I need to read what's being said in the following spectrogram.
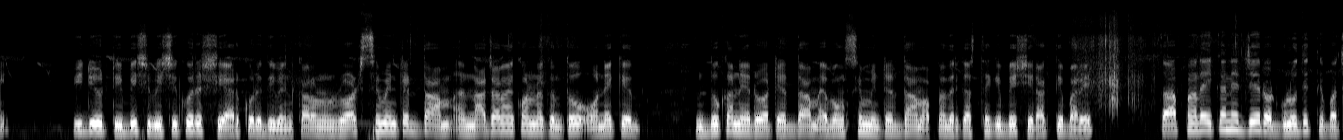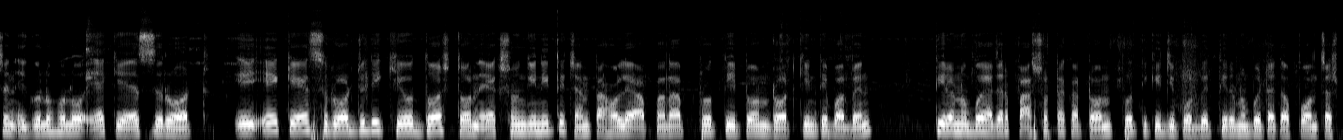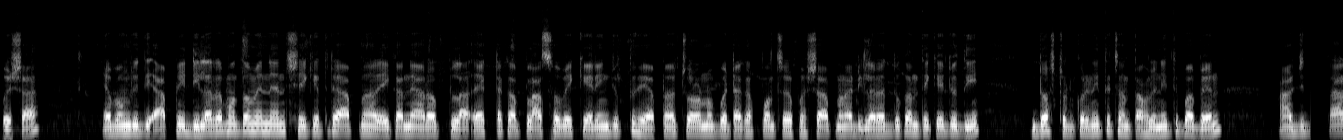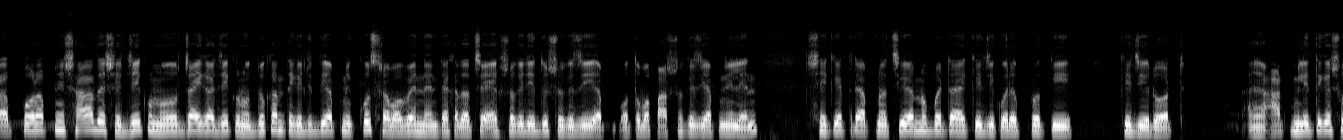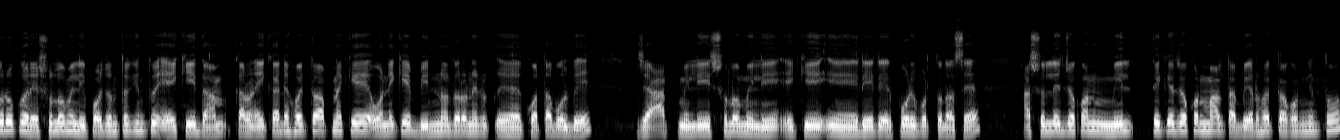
ভিডিওটি বেশি বেশি করে শেয়ার করে দিবেন, কারণ রড সিমেন্টের দাম না জানার কারণে কিন্তু অনেকে দোকানে রডের দাম এবং সিমেন্টের দাম আপনাদের কাছ থেকে বেশি রাখতে পারে। তো আপনারা এখানে যে রডগুলো দেখতে পাচ্ছেন, এগুলো হলো একেএস রড। এই একেএস রড যদি কেউ দশ টন একসঙ্গে নিতে চান, তাহলে আপনারা প্রতি টন রড কিনতে পারবেন তিরানব্বই হাজার পাঁচশো টাকা টন, প্রতি কেজি পড়বে তিরানব্বই টাকা পঞ্চাশ পয়সা। এবং যদি আপনি ডিলারের মাধ্যমে নেন, সেক্ষেত্রে আপনার এখানে আরও এক টাকা প্লাস হবে ক্যারিং যুক্ত হয়ে আপনার চুরানব্বই টাকা পঞ্চাশ পয়সা আপনারা ডিলারের দোকান থেকে যদি দশ টন করে নিতে চান, তাহলে নিতে পারবেন। আর যদি তারপর আপনি সারা দেশে যে কোনো জায়গা যে কোনো দোকান থেকে যদি আপনি খুচরাভাবে নেন, দেখা যাচ্ছে একশো কেজি, দুশো কেজি অথবা পাঁচশো কেজি আপনি নিলেন, সেক্ষেত্রে আপনার ছিয়ানব্বই টাকা কেজি করে প্রতি কেজি রড আট মিলি থেকে শুরু করে ষোলো মিলি পর্যন্ত কিন্তু একই দাম। কারণ এখানে হয়তো আপনাকে অনেকে ভিন্ন ধরনের কথা বলবে যে আট মিলি, ষোলো মিলি একই রেটের পরিবর্তন আছে। আসলে যখন মিল থেকে যখন মালটা বের হয়, তখন কিন্তু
